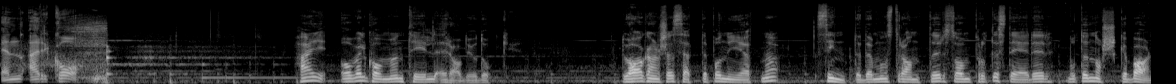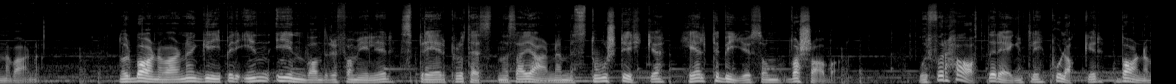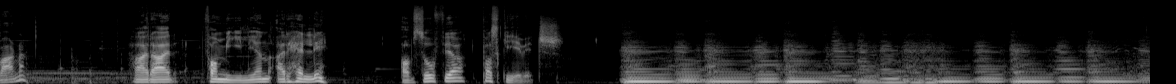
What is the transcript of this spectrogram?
NRK. Hei og velkommen til Radiodukk. Du har kanskje sett det på nyhetene. Sinte demonstranter som protesterer mot det norske barnevernet. Når barnevernet griper inn i innvandrerfamilier, sprer protestene seg gjerne med stor styrke helt til byer som Warszawa. Hvorfor hater egentlig polakker barnevernet? Her er 'Familien er hellig' av Sofia Paskiewicz.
